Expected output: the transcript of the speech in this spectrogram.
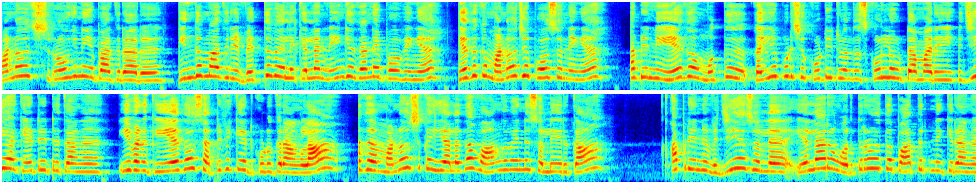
மனோஜ் ரோஹிணியை பார்க்குறாரு. இந்த மாதிரி வெத்து வேலைக்கெல்லாம் நீங்கள் தானே போவீங்க? எதுக்கு மனோஜை போக சொன்னீங்க? அப்படின்னு ஏதோ முத்து கையை பிடிச்சி கூட்டிகிட்டு வந்து ஸ்கூலில் விட்ட மாதிரி விஜயா கேட்டுட்டு இருக்காங்க. இவனுக்கு ஏதோ சர்டிஃபிகேட் கொடுக்குறாங்களா? அதை மனோஜ் கையால் தான் வாங்குவேன்னு சொல்லியிருக்கான். அப்படின்னு விஜயா சொல்ல எல்லாரும் ஒருத்தர் ஒருத்தர் பார்த்துட்டு நிற்கிறாங்க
